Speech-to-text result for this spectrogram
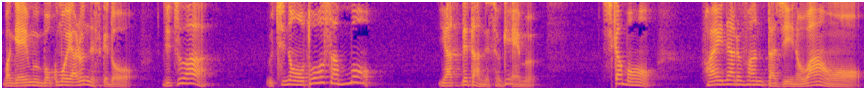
まあ、ゲーム僕もやるんですけど、実は、うちのお父さんもやってたんですよ、ゲーム。しかも、ファイナルファンタジーの1を、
